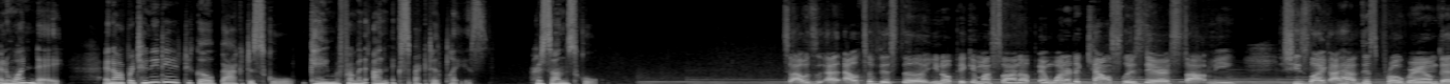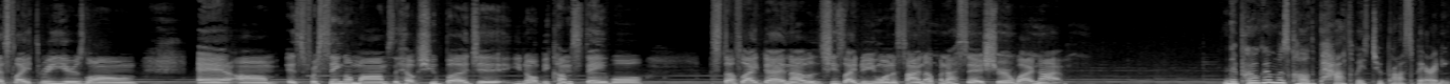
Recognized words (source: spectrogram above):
And one day, an opportunity to go back to school came from an unexpected place her son's school. So I was at Alta Vista, you know, picking my son up, and one of the counselors there stopped me. She's like, I have this program that's like three years long, and um, it's for single moms. It helps you budget, you know, become stable, stuff like that. And I was, she's like, Do you want to sign up? And I said, Sure, why not? The program was called Pathways to Prosperity.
